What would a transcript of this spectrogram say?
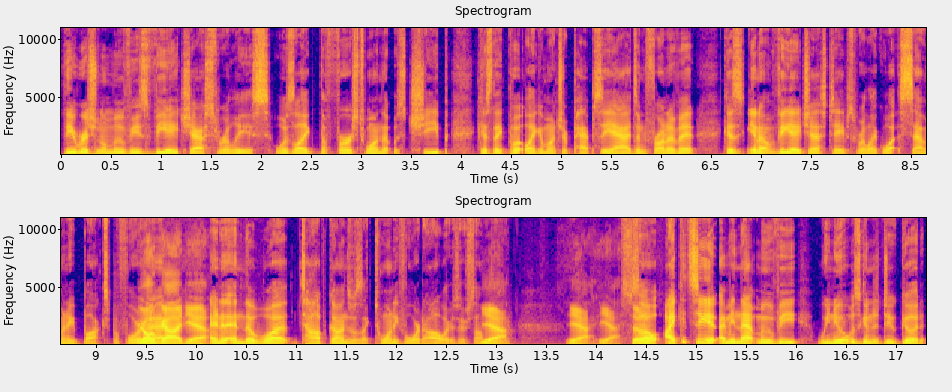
the original movie's VHS release was like the first one that was cheap because they put like a bunch of Pepsi ads in front of it. Because you know, VHS tapes were like what seventy bucks before. Oh that? God, yeah, And and the what Top Guns was like twenty four dollars or something. yeah, yeah, yeah. So, So, I could see it. I mean, that movie, we knew it was going to do good,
